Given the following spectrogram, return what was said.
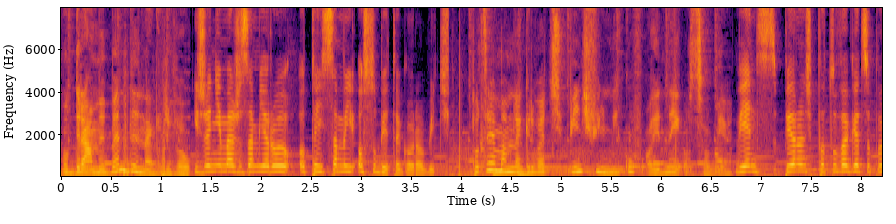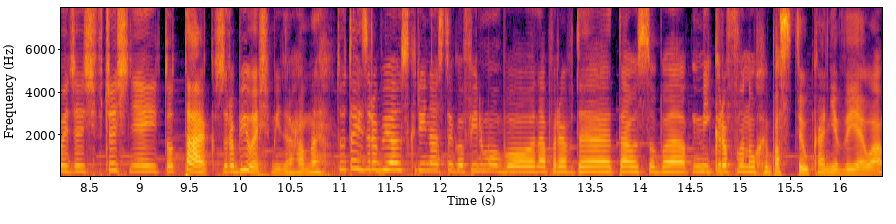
No dramy będę nagrywał. I że nie masz zamiaru o tej samej osobie tego robić. Po co ja mam nagrywać 5 filmików o jednej osobie? Więc biorąc pod uwagę, co powiedziałeś wcześniej, to tak, zrobiłeś mi dramę. Tutaj zrobiłam screena z tego filmu, bo naprawdę ta osoba mikrofonu chyba z tyłka nie wyjęła.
